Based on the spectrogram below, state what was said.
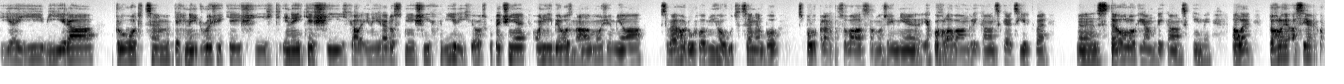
její víra průvodcem těch nejdůležitějších i nejtěžších, ale i nejradostnějších chvílích. Jo? Skutečně o ní bylo známo, že měla svého duchovního vůdce nebo spolupracovala samozřejmě jako hlava anglikánské církve eh, s teology anglikánskými, ale tohle je asi jako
